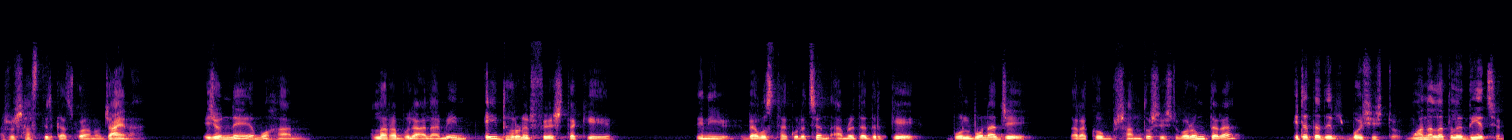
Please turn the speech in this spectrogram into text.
আসলে শাস্তির কাজ করানো যায় না। এই জন্যে মহান আল্লাহ রাবুল আলমিন এই ধরনের ফেরেশতাকে তিনি ব্যবস্থা করেছেন। আমরা তাদেরকে বলব না যে তারা খুব শান্তশিষ্ট, বরং তারা এটা তাদের বৈশিষ্ট্য। মহান আল্লাহ তালা দিয়েছেন।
